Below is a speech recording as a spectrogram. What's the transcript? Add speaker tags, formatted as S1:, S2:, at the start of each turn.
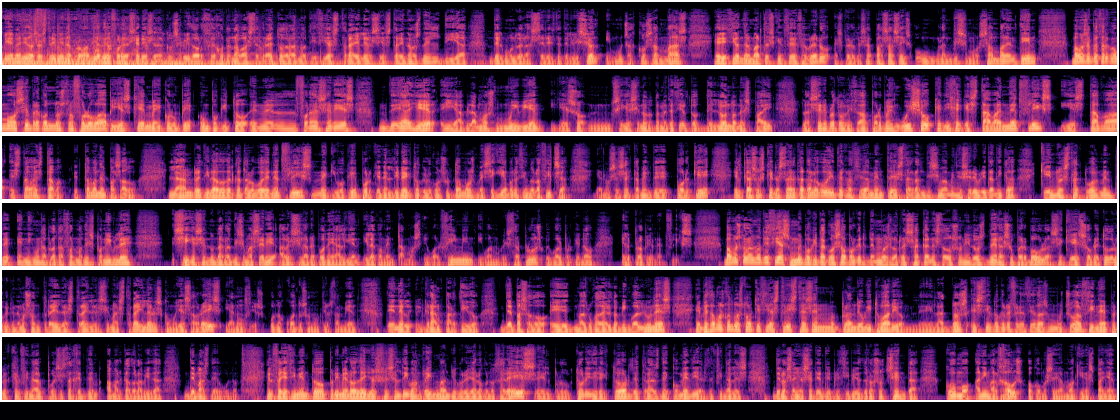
S1: Bienvenidos a Streaming, el programa diario de Fuera de Series en el que un servidor CJ Navas te trae todas las noticias, trailers y estrenos del día del mundo de las series de televisión y muchas cosas más. Edición del martes 15 de febrero. Espero que se pasaseis un grandísimo San Valentín. Vamos a empezar como siempre con nuestro follow-up y es que me columpié un poquito en el Fuera de Series de ayer y hablamos muy bien, y eso sigue siendo totalmente cierto, de London Spy, la serie protagonizada por Ben Whishaw, que dije que estaba en Netflix y estaba estaba, estaba, estaba en el pasado. La han retirado del catálogo de Netflix, me equivoqué porque en el directo que lo consultamos me seguía apareciendo la ficha, ya no sé exactamente por qué. El caso es que no está en el catálogo y desgraciadamente esta grandísima miniserie británica que no está actualmente en ninguna plataforma disponible, sigue siendo una grandísima serie, a ver si la repone alguien y la comentamos. Igual Filming, igual Movistar Plus o igual, ¿por qué no?, el propio Netflix. Vamos con las noticias, muy poquita cosa porque tenemos la resaca en Estados Unidos de la Super Bowl, así que sobre todo lo que tenemos son trailers, trailers y más trailers, como ya sabréis, y anuncios, unos cuantos anuncios también en el gran partido del pasado eh, madrugada del domingo al lunes. Empezamos con dos noticias tristes en plan de obituario. Las dos es cierto que referenciadas mucho al cine, pero es que al final, pues esta gente ha marcado la vida de más de uno. El fallecimiento primero de ellos es el de Ivan Reitman, yo creo que ya lo conoceréis, el productor y director detrás de comedias de finales de los años 70 y principios de los 80 como Animal House, o como se llamó aquí en España,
